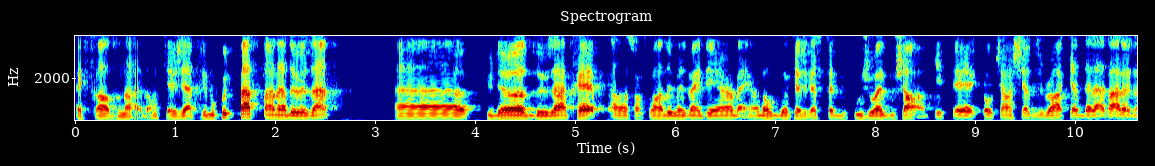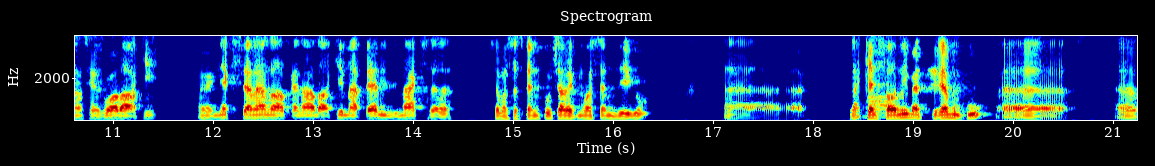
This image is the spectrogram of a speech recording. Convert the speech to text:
extraordinaire. Donc, j'ai appris beaucoup de pattes pendant deux ans. Euh, puis là, deux ans après, on se retrouve en 2021, ben, un autre gars que je respecte beaucoup, Joël Bouchard, qui était coach en chef du Rocket de Laval, un ancien joueur de hockey, un excellent entraîneur de hockey, m'appelle, il dit Max, j'aimerais ça te faire une coach avec moi à San Diego. La Californie m'attirait beaucoup euh, euh,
